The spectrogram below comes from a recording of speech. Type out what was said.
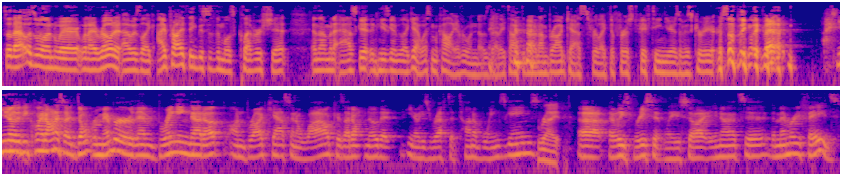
So that was one where when I wrote it, I was like, I probably think this is the most clever shit, and then I'm gonna ask it, and he's gonna be like, Yeah, Wes McCauley, everyone knows that. He talked about it on broadcasts for like the first 15 years of his career or something like that. That, You know, to be quite honest, I don't remember them bringing that up on broadcast in a while because I don't know that you know he's refed a ton of Wings games, Right. uh, at least recently. So I, you know, it's uh the memory fades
